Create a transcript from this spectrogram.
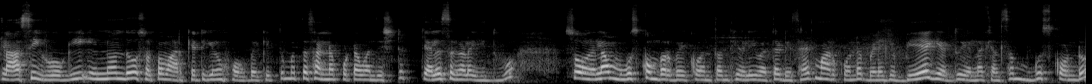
ಕ್ಲಾಸಿಗೆ ಹೋಗಿ ಇನ್ನೊಂದು ಸ್ವಲ್ಪ ಮಾರ್ಕೆಟಿಗೂ ಹೋಗಬೇಕಿತ್ತು. ಮತ್ತು ಸಣ್ಣ ಪುಟ್ಟ ಒಂದಿಷ್ಟು ಕೆಲಸಗಳು ಇದ್ವು. ಸೊ ಅವನ್ನೆಲ್ಲ ಮುಗಿಸ್ಕೊಂಬರ್ಬೇಕು ಅಂತಂದು ಹೇಳಿ ಇವತ್ತು ಡಿಸೈಡ್ ಮಾಡಿಕೊಂಡೆ, ಬೆಳಗ್ಗೆ ಬೇಗ ಎದ್ದು ಎಲ್ಲ ಕೆಲಸ ಮುಗಿಸ್ಕೊಂಡು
